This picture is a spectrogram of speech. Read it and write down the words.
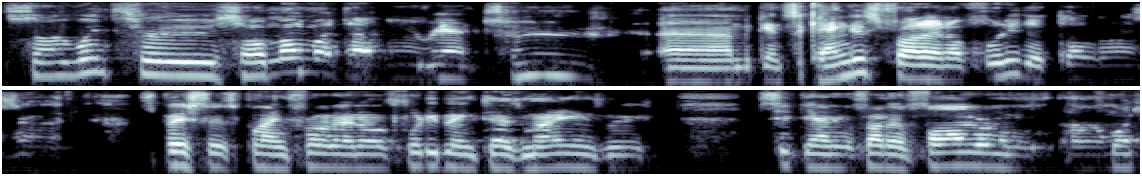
So I went through. So I made my debut round two um, against the Kangas Friday night footy. The Kangas are specialists playing Friday night footy, being Tasmanians. We sit down in front of the fire and uh, watch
